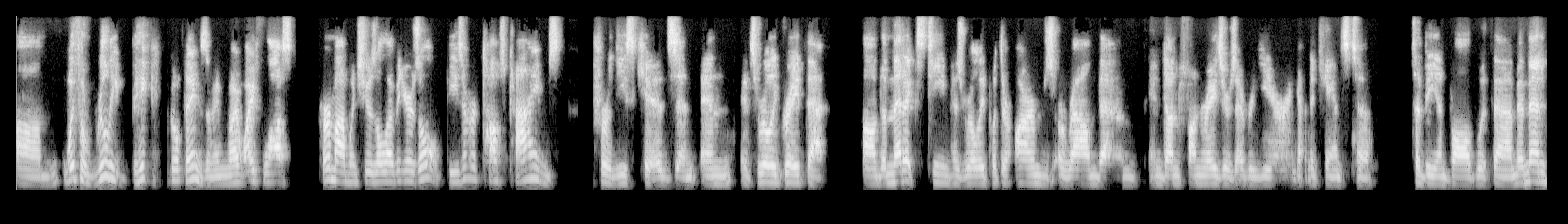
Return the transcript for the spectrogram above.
um, with a really big things. I mean, my wife lost her mom when she was 11 years old. These are tough times for these kids. And, and it's really great that uh, the Medix team has really put their arms around them and done fundraisers every year and gotten a chance to, to be involved with them. And then,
